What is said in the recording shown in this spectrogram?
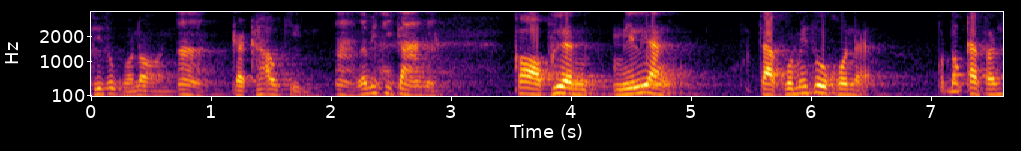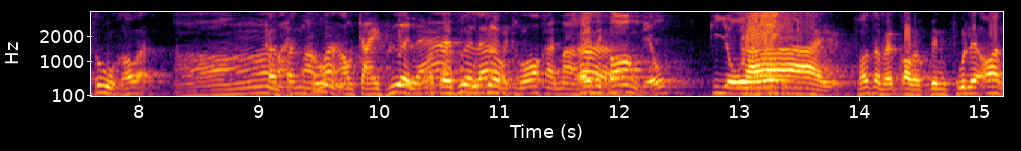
ที่ซุกหัวนอนอ่ากับข้าวกินอ่าแล้ววิธีการเนี่ยก็เพื่อนมีเรื่องจากคนไม่สู้คนอะ ก็ต้องกัดฟันสู้เขาอะอ๋อการหมายฟันความสู้ว่าเอาใจเพื่อนแล้วเอาใจเพื่อนแล้วสมมุติไปทะเลาะใครมาเฮ้ยอ่าไม่ต้องเดี๋ยวพี่โยใชเอง่เพราะสมัยก่อนมันเป็นฟูดเลออน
